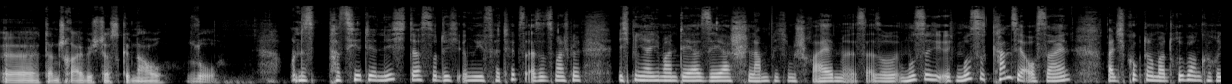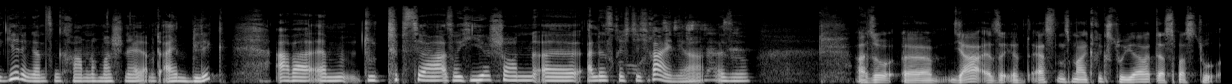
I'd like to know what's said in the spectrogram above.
äh, dann schreibe ich das genau so. Und es passiert dir nicht, dass du dich irgendwie vertippst. Also zum Beispiel, ich bin ja jemand, der sehr schlampig im Schreiben ist. Also muss ich, ich muss, es kann es ja auch sein, weil ich gucke dann mal drüber und korrigiere den ganzen Kram nochmal schnell mit einem Blick. Aber ähm, du tippst ja also hier schon äh, alles richtig rein, ja. Also also äh, ja, also erstens mal kriegst du ja das, was du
